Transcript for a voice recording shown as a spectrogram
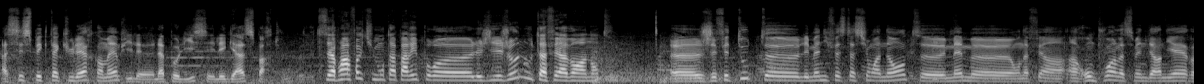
assez spectaculaire quand même. Puis la police et les gaz partout. C'est la première fois que tu montes à Paris pour les Gilets jaunes ou t'as fait avant à Nantes? Euh, j'ai fait toutes euh, les manifestations à Nantes, euh, même on a fait un, rond-point la semaine dernière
